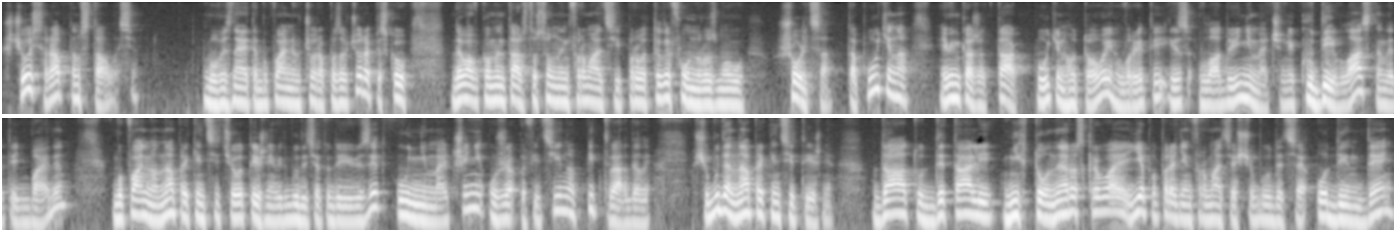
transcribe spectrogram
Щось раптом сталося. Бо ви знаєте, буквально вчора-позавчора Пісков давав коментар стосовно інформації про телефонну розмову Шольца та Путіна. І він каже: так, Путін готовий говорити із владою Німеччини. Куди власне летить Байден? Буквально наприкінці цього тижня відбудеться туди візит. У Німеччині вже офіційно підтвердили, що буде наприкінці тижня. Дату, деталі ніхто не розкриває. Є попередня інформація, що буде це один день.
